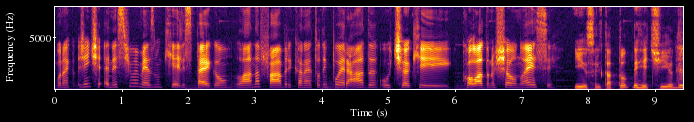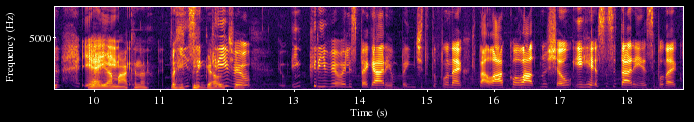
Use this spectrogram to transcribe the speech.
boneco. Gente, é nesse filme mesmo que eles pegam lá na fábrica, né? Toda empoeirada, o Chuck colado no chão, não é esse? Isso, ele tá todo derretido. e, aí, a máquina vai Isso é pegar o incrível. Chuck. Incrível eles pegarem o bendito do boneco que tá lá colado no chão e ressuscitarem esse boneco.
